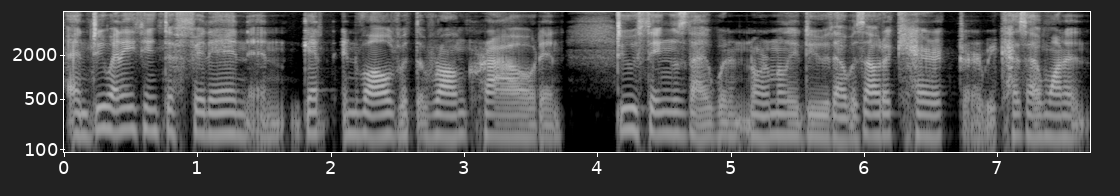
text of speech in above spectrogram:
and do anything to fit in and get involved with the wrong crowd and do things that I wouldn't normally do that was out of character because I wanted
